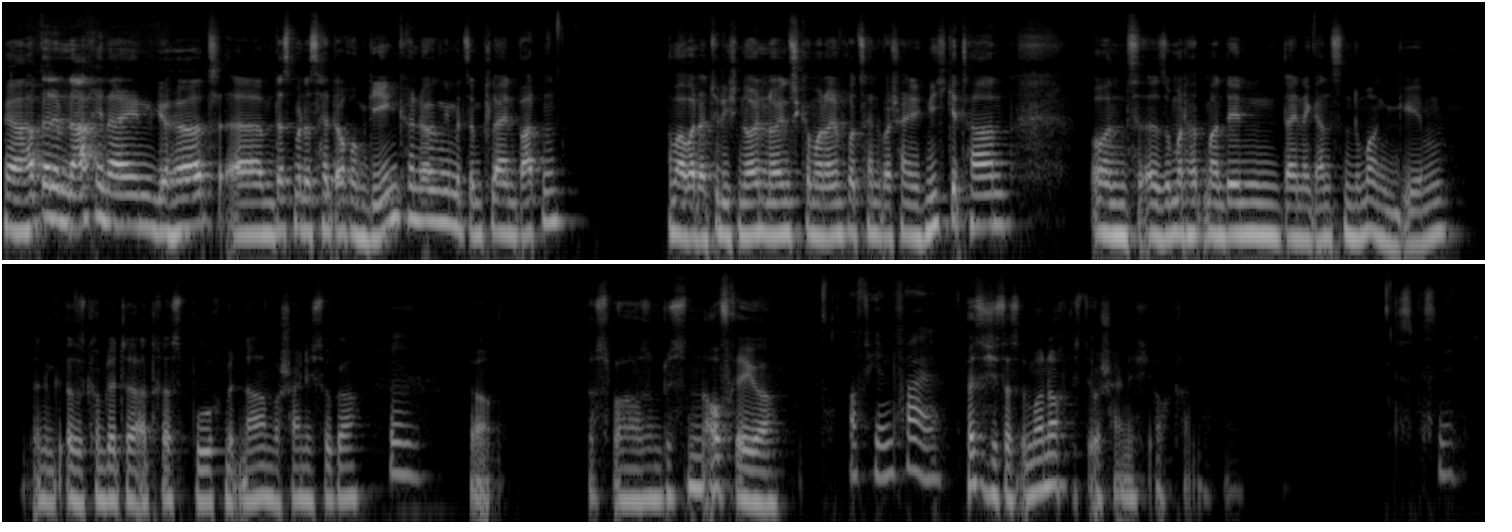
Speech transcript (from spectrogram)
Ja, hab dann im Nachhinein gehört, ähm, dass man das hätte auch umgehen können irgendwie mit so einem kleinen Button. Haben aber natürlich 99,9% wahrscheinlich nicht getan. Und äh, somit hat man denen deine ganzen Nummern gegeben. Also das komplette Adressbuch mit Namen wahrscheinlich sogar. Ja, das war so ein bisschen Aufreger. Auf jeden Fall. Weiß ich, ist das immer noch? Wisst ihr wahrscheinlich auch gerade nicht. Ne? Das wissen wir nicht.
